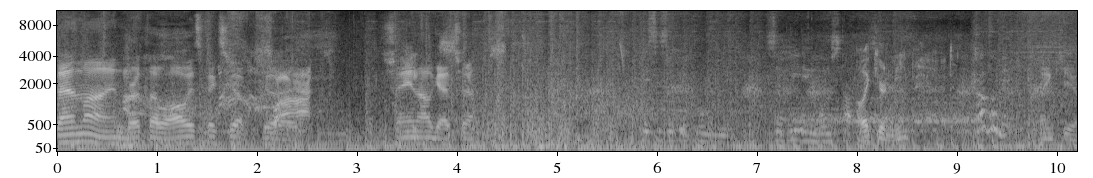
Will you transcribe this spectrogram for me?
that in mind. Bertha will always fix you up good. Shane, I'll get you. This is a good morning. The bleeding won't stop. I like your knee pad. Cover me. Thank you.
